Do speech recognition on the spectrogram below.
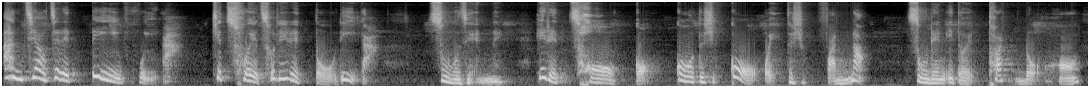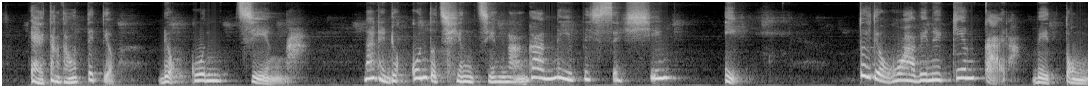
按照即个智慧啊，去找出迄个道理啊，自然呢，迄个错过过就是过话，就是烦恼，自然伊就会脱落吼，会当当得着六根净啊。咱的六根都清净啦，眼耳鼻舌身意，对着外面的境界啦，未动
